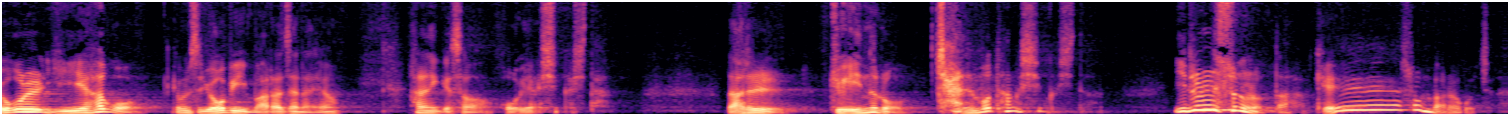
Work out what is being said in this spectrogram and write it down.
요걸 이해하고 그러면서 욥이 말하잖아요. 하나님께서 오해하신 것이다. 나를 죄인으로 잘못한 것이다. 이럴 수는 없다. 계속 말하고 있잖아요.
